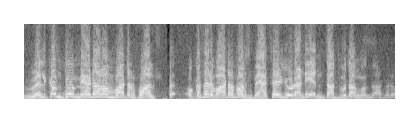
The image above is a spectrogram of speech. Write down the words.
వెల్కమ్ టు మేడారం వాటర్ ఫాల్స్ ఒకసారి వాటర్ ఫాల్స్ బ్యాక్ సైడ్ చూడండి ఎంత అద్భుతంగా ఉందో అసలు.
